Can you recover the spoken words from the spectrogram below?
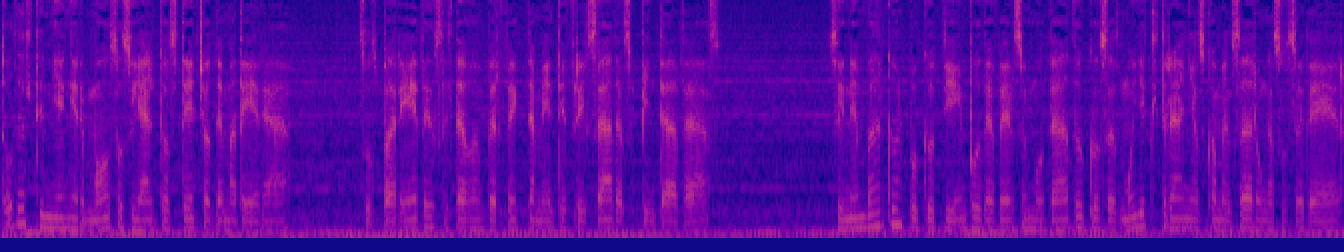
Todas tenían hermosos y altos techos de madera. Sus paredes estaban perfectamente frisadas y pintadas. Sin embargo, al poco tiempo de haberse mudado, cosas muy extrañas comenzaron a suceder.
